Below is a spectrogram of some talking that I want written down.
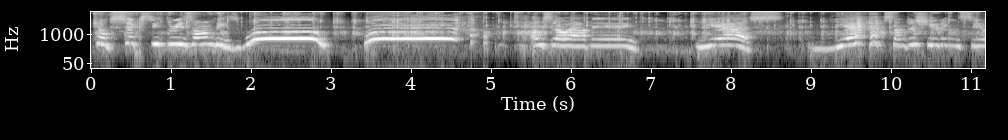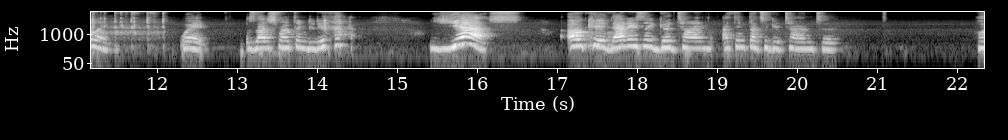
Killed 63 zombies. Woo! Woo! I'm so happy. Yes! Yes! I'm just shooting the ceiling. Wait, is that a smart thing to do? yes! Okay, that is a good time. I think that's a good time to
